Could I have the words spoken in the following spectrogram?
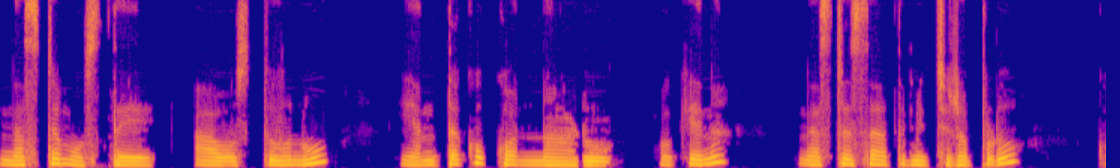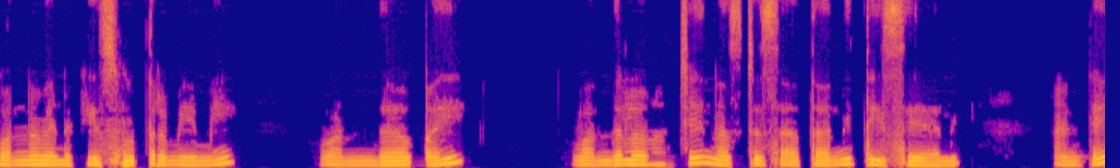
నష్టం వస్తే ఆ వస్తువును ఎంతకు కొన్నాడు? ఓకేనా? నష్ట శాతం ఇచ్చినప్పుడు కొన్న వెలకి సూత్రం ఏమి? వంద బై వందలో నుంచి నష్ట శాతాన్ని తీసేయాలి. అంటే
